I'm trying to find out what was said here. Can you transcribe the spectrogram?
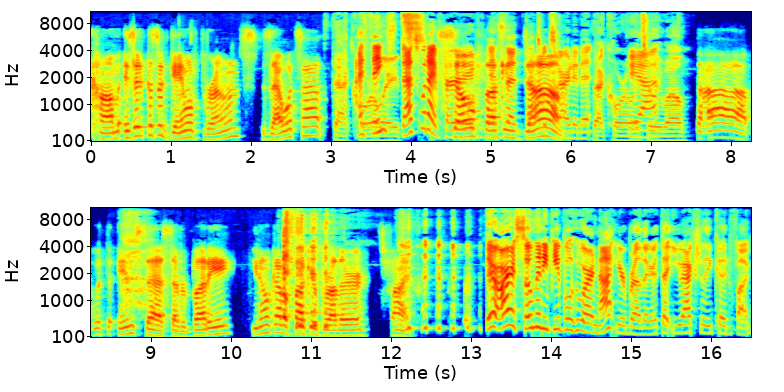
com is it because of Game of Thrones? Is that what's up? That I think that's what I've heard. so is fucking that That's what started it. That correlates Yeah. really well. Stop with the incest, everybody. You don't gotta fuck your brother. It's fine. There are so many people who are not your brother that you actually could fuck.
